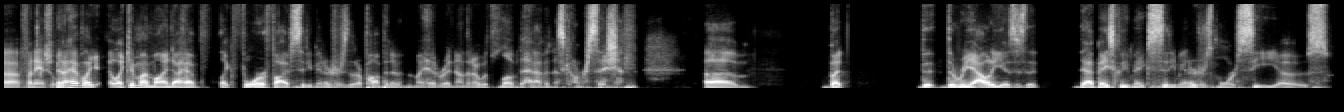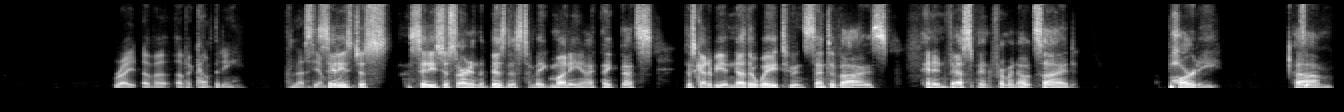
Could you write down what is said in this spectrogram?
uh, financially. And I have like, like in my mind, I have like four or five city managers that are popping up in my head right now that I would love to have in this conversation. Um, but the the reality is, is that that basically makes city managers more CEOs, right, of a of a company from that standpoint. cities just cities just aren't in the business to make money and i think that's there's got to be another way to incentivize an investment from an outside party So- um,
